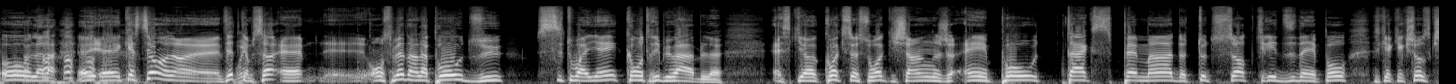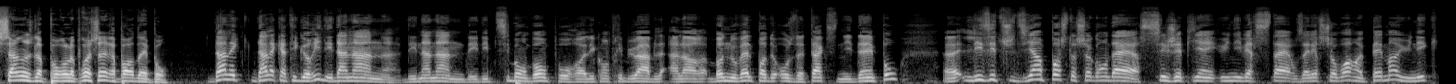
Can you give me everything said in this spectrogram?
Oh là là. Hey, euh, question euh, vite comme ça. Euh, euh, on se met dans la peau du citoyen contribuable. Est-ce qu'il y a quoi que ce soit qui change? Impôts, taxes, paiements de toutes sortes, crédits d'impôts? Est-ce qu'il y a quelque chose qui change pour le prochain rapport d'impôt? Dans, les- dans la catégorie des nananes, des nananes, des, des petits bonbons pour euh, les contribuables. Alors, bonne nouvelle, pas de hausse de taxes ni d'impôts. Euh, les étudiants post-secondaires, cégepiens, universitaires, vous allez recevoir un paiement unique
